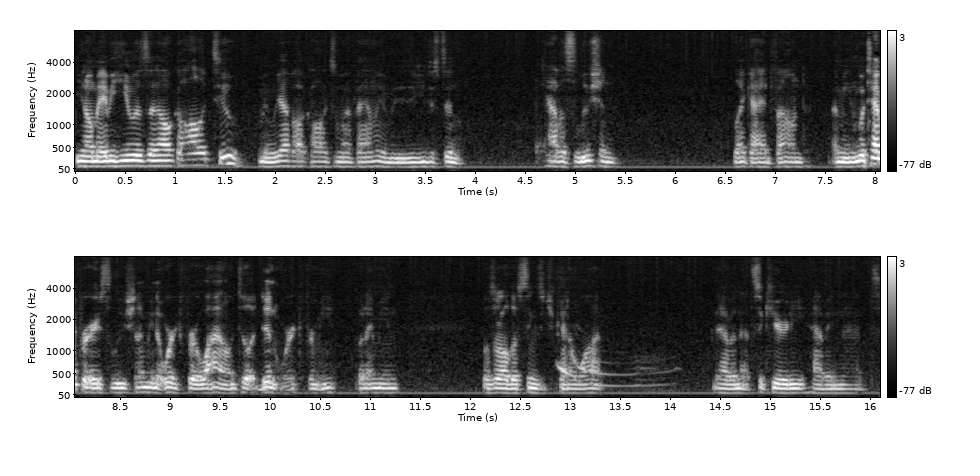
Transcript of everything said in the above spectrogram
you know, maybe he was an alcoholic too. I mean, we have alcoholics in my family. I mean, you just didn't have a solution like I had found. I mean, a temporary solution. I mean, it worked for a while until it didn't work for me. But I mean, those are all those things that you kind of want. Having that security, having that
